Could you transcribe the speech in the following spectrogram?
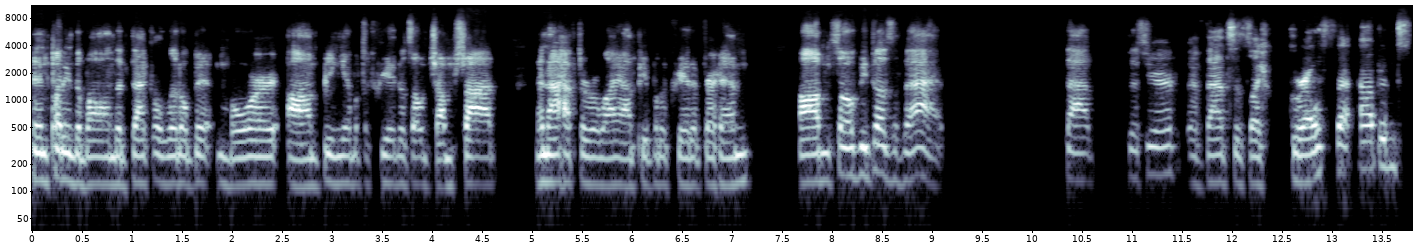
him putting the ball on the deck a little bit more, um, being able to create his own jump shot and not have to rely on people to create it for him. Um, so if he does that, that this year, if that's his like growth that happens,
